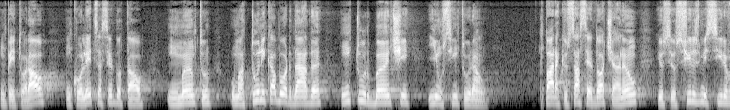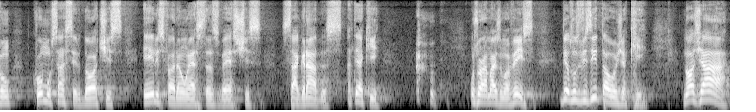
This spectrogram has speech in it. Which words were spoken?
um peitoral, um colete sacerdotal, um manto, uma túnica bordada, um turbante e um cinturão, para que o sacerdote Arão e os seus filhos me sirvam como sacerdotes, eles farão estas vestes sagradas. Até aqui. Vamos orar mais uma vez? Deus nos visita hoje aqui. Nós já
